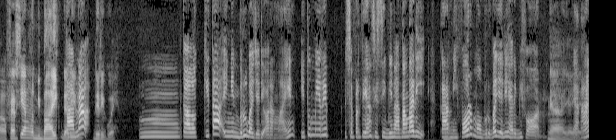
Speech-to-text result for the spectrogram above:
Eh, versi yang lebih baik dari Karena- diri gue kalau kita ingin berubah jadi orang lain, itu mirip seperti yang sisi binatang tadi. Karnivor mau berubah jadi herbivore. ya ya ya, Ya kan?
